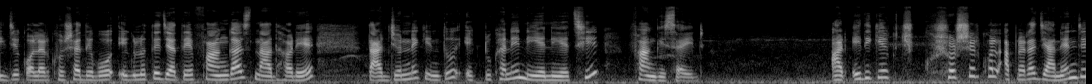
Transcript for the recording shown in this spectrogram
এই যে কলার খোসা দেব, এগুলোতে যাতে ফাঙ্গাস না ধরে, তার জন্যে কিন্তু একটুখানি নিয়ে নিয়েছি ফাঙ্গিসাইড। আর এদিকে সর্ষের খোল, আপনারা জানেন যে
